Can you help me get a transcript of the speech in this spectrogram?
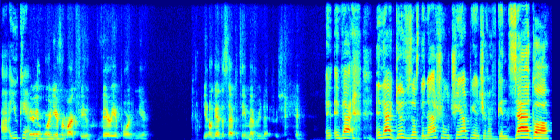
I, I, you can't. Very important year for Mark Few. Very important year. You don't get this type of team every day for sure. and, and that and that gives us the national championship of Gonzaga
